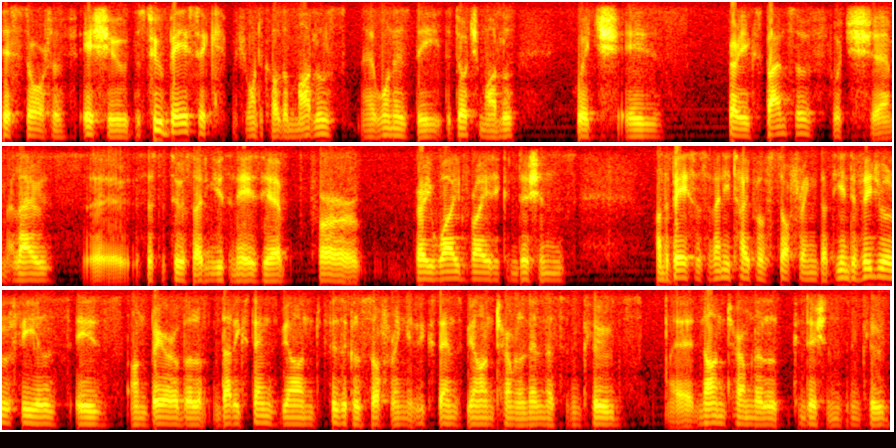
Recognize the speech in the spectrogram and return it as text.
this sort of issue. There's two basic, if you want to call them models. Uh, one is the, the Dutch model, which is very expansive, which um, allows uh, assisted suicide and euthanasia for very wide variety of conditions, on the basis of any type of suffering that the individual feels is unbearable. That extends beyond physical suffering, it extends beyond terminal illness, it includes uh, non terminal conditions, it includes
